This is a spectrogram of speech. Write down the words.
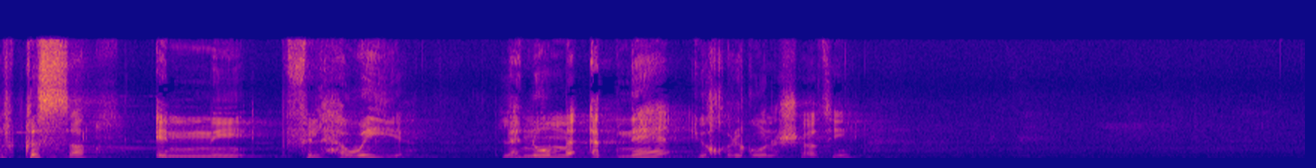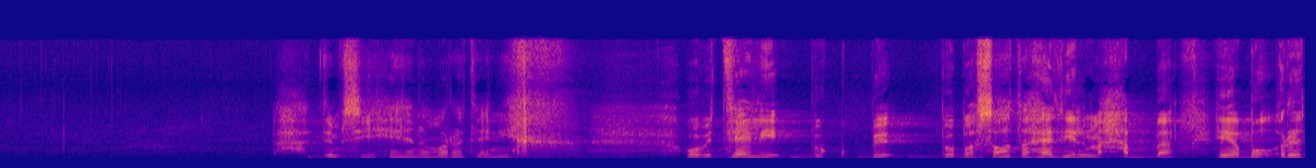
القصة اني في الهوية لأن هم أبناء يخرجون الشياطين. حد مسيحي هنا مرة تاني؟ وبالتالي ببساطة هذه المحبة هي بؤرة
